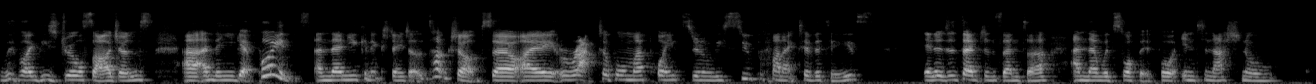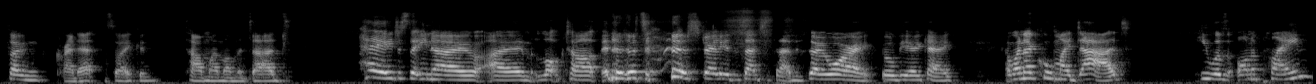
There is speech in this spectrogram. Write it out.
with like these drill sergeants uh, and then you get points and then you can exchange at the tuck shop. So i racked up all my points doing all these super fun activities in a detention center and then would swap it for international phone credit so i could tell my mum and dad hey just so you know i'm locked up in an australian detention center. Don't worry it will be okay. And when i called my dad he was on a plane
